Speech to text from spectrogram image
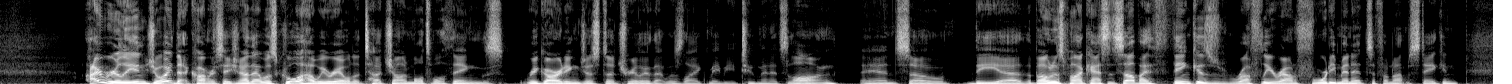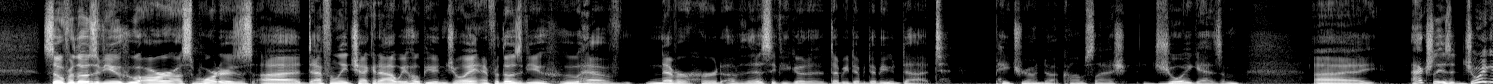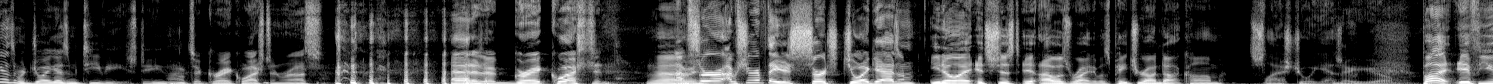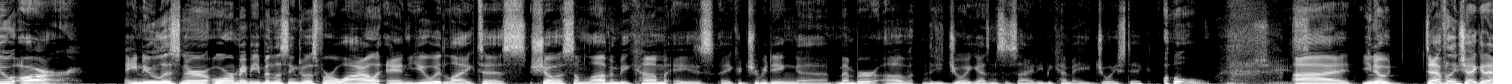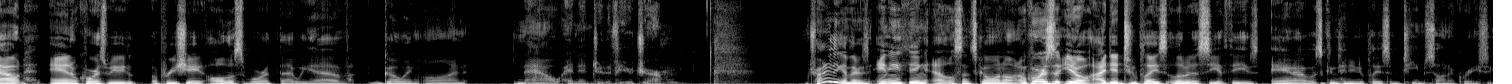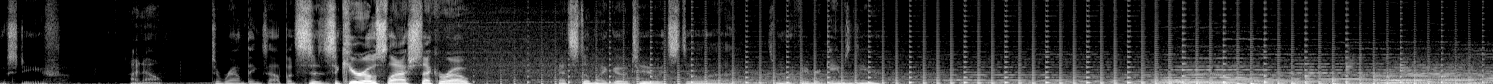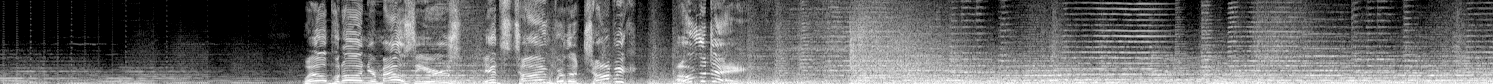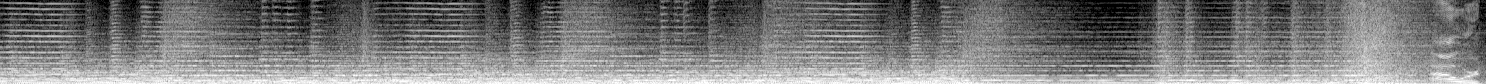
I really enjoyed that conversation. I thought that was cool how we were able to touch on multiple things regarding just a trailer that was like maybe two minutes long. And so the uh, the bonus podcast itself, I think, is roughly around 40 minutes, if I'm not mistaken. So for those of you who are uh, supporters, uh, definitely check it out. We hope you enjoy it. And for those of you who have never heard of this, if you go to www.patreon.com slash joygasm, uh, actually, is it joygasm or joygasm TV, Steve? That's a great question, Russ. that is a great question. I'm sure. I'm sure if they just search Joygasm, You know what? It's just, it, I was right. It was patreon.com slash joygasm. There you go. But if you are a new listener, or maybe you've been listening to us for a while and you would like to show us some love and become a, a contributing uh, member of the Joygasm Society, become a joystick. Oh, uh, you know, definitely check it out. And of course, we appreciate all the support that we have going on now and into the future. I'm trying to think if there's anything else that's going on. Of course, you know, I did two plays, a little bit of Sea of Thieves, and I was continuing to play some Team Sonic Racing, Steve, I know. to round things out. But Sekiro slash Sekiro, that's still my go-to. It's still uh, it's one of my favorite games of the year. Well, put on your mouse ears. It's time for the topic of the day.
